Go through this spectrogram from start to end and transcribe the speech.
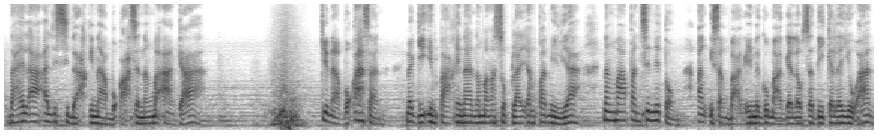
dahil aalis sila kinabukasan ng maaga. Kinabukasan, nag-iimpake na ng mga supply ang pamilya nang mapansin ni Tom ang isang bagay na gumagalaw sa di kalayuan.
